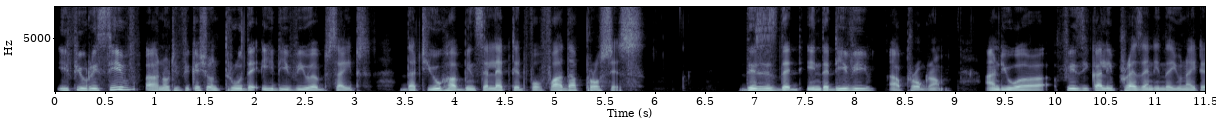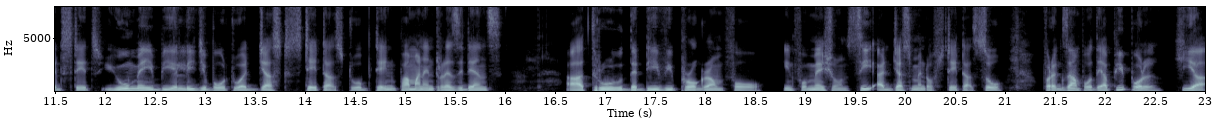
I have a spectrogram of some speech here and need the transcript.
if you receive a notification through the EDV website that you have been selected for further process, this is the in the DV uh, program, and you are physically present in the United States, you may be eligible to adjust status to obtain permanent residence uh, through the DV program for information. See adjustment of status. So, for example, there are people here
